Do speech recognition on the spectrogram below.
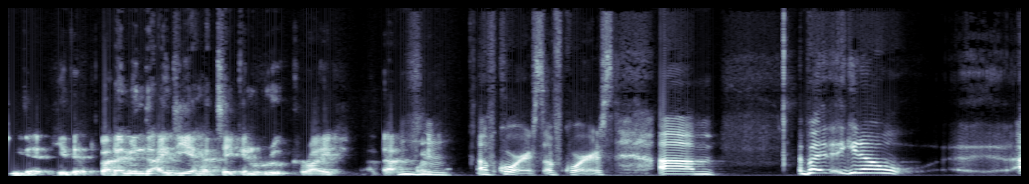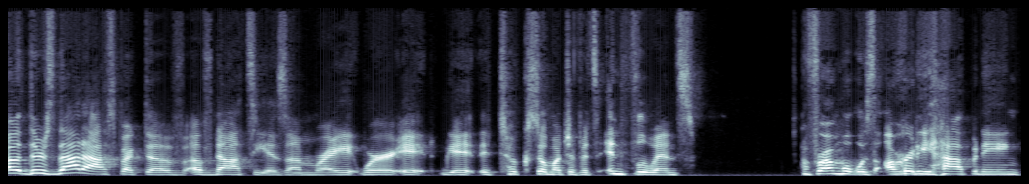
He did. He did. But I mean the idea had taken root, right? At that mm-hmm. point. Of course, of course. Um but you know uh, there's that aspect of of Nazism, right, where it, it it took so much of its influence from what was already happening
